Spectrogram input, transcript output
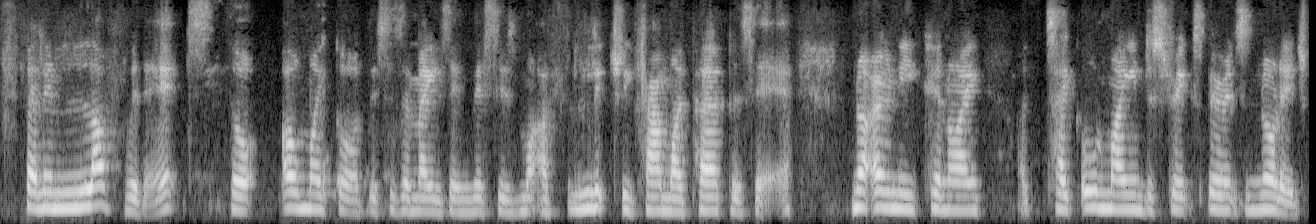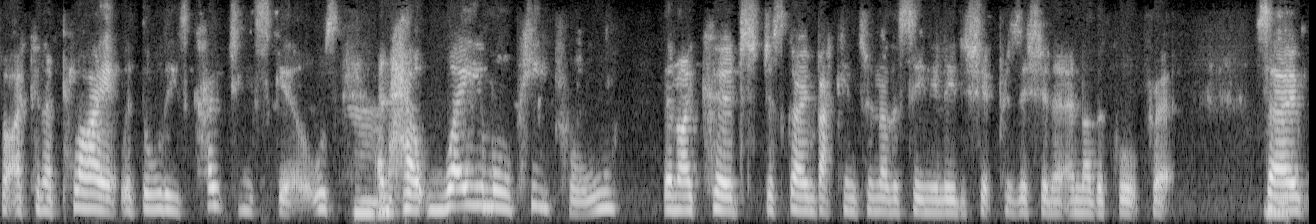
fell in love with it thought oh my god this is amazing this is what i've literally found my purpose here not only can i take all my industry experience and knowledge but i can apply it with all these coaching skills mm. and help way more people than i could just going back into another senior leadership position at another corporate so mm.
